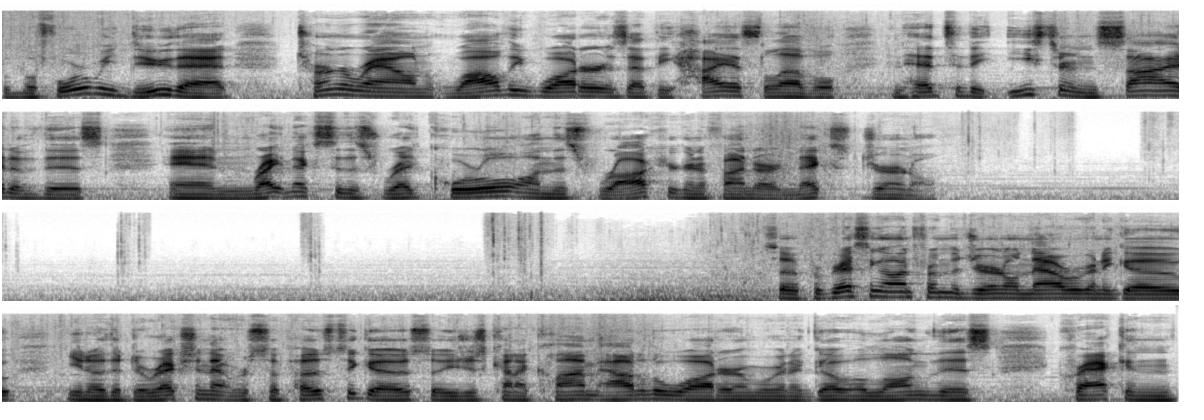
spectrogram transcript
But before we do that, turn around while the water is at the highest level and head to the eastern side of this. And right next to this red coral on this rock, you're gonna find our next journal. So progressing on from the journal, now we're going to go, you know, the direction that we're supposed to go. So you just kind of climb out of the water and we're going to go along this kraken,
